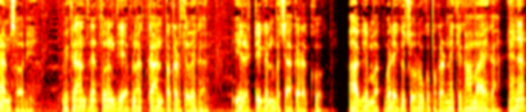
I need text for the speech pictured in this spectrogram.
I am sorry Vikrant ने तुरंत ही अपना कान पकड़ते हुए कहा ये लट्टी गन बचा कर रखो। आगे मकबरे के चोरों को पकड़ने के काम आएगा, है ना?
